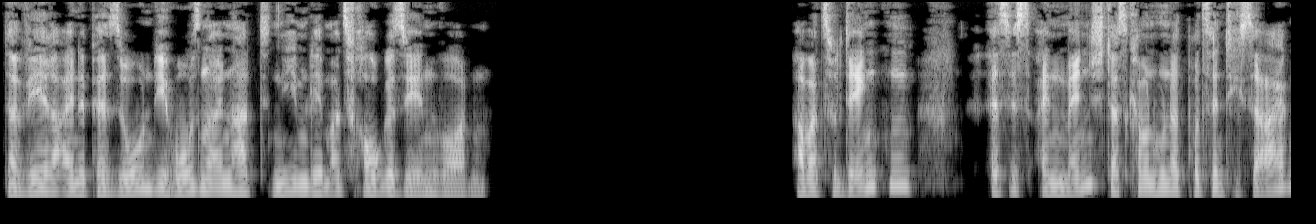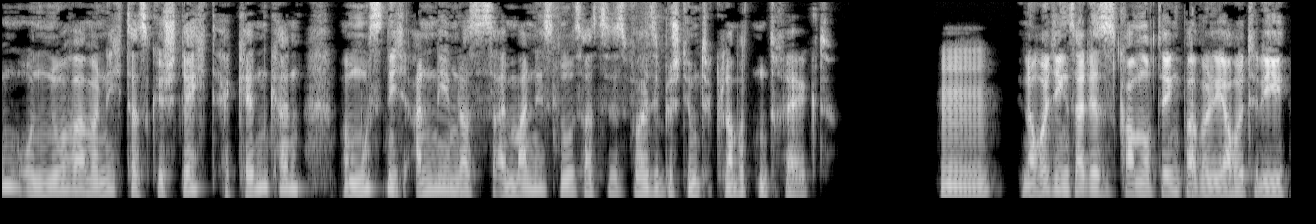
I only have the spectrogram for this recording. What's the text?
da wäre eine Person, die Hosen ein hat, nie im Leben als Frau gesehen worden. Aber zu denken, es ist ein Mensch, das kann man hundertprozentig sagen, und nur weil man nicht das Geschlecht erkennen kann, man muss nicht annehmen, dass es ein Mann ist, nur weil sie bestimmte Klamotten trägt. Mhm. In der heutigen Zeit ist es kaum noch denkbar, weil ja heute die,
